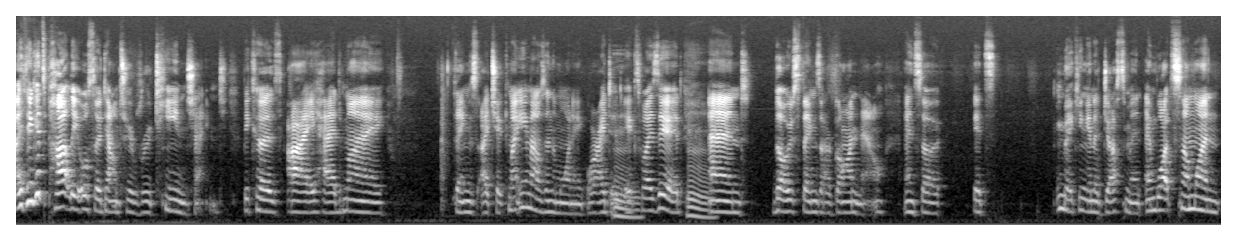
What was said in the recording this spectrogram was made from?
I think it's partly also down to routine change because I had my things, I checked my emails in the morning or I did XYZ, and those things are gone now. And so it's making an adjustment. And what someone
